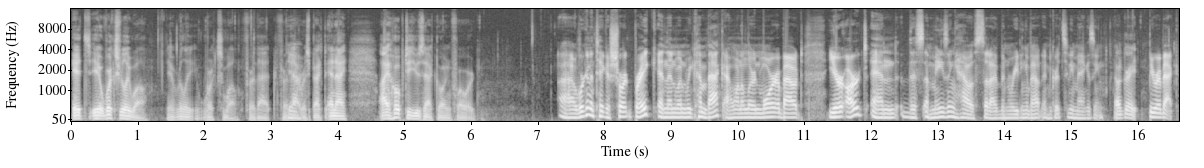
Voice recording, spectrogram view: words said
it it works really well. It really works well for that for Yeah. that respect, and I I hope to use that going forward. Uh, we're going to take a short break, and then when we come back, I want to learn more about your art and this amazing house that I've been reading about in Grit City Magazine. Oh, great. Be right back.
